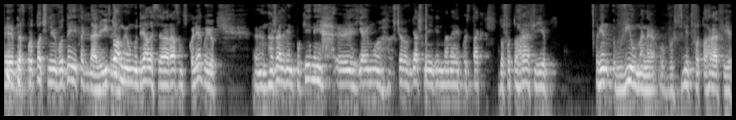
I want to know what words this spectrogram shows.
е, без проточної води і так далі. І то ми умудрялися разом з колегою. Е, На жаль, він покійний. Е, Я йому щиро вдячний. Він мене якось так до фотографії. Він ввів мене в світ фотографії.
